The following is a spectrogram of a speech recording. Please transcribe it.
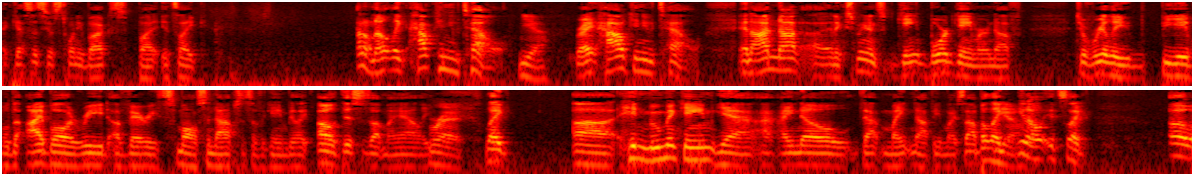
i guess it's just 20 bucks but it's like i don't know like how can you tell Yeah. right how can you tell and i'm not uh, an experienced game board gamer enough to really be able to eyeball or read a very small synopsis of a game and be like oh this is up my alley Right. like uh, hidden movement game yeah I, I know that might not be my style but like Yeah. you know it's like oh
